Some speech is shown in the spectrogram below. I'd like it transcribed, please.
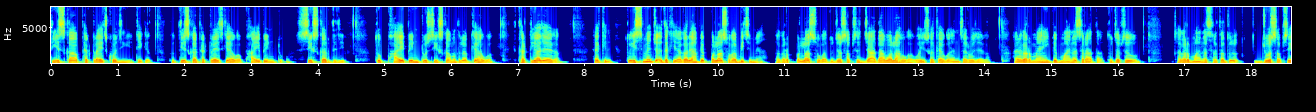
तीस का फैक्टराइज खोजिए, ठीक है? तो तीस का फैक्टराइज क्या होगा? फाइव इंटू सिक्स कर दीजिए। तो फाइव इंटू सिक्स का मतलब क्या होगा? थर्टी आ जाएगा। है कि नहीं? तो इसमें जो, देखिए, अगर यहाँ पे प्लस होगा बीच में, अगर प्लस होगा तो जो सबसे ज़्यादा वाला होगा, वही उसका क्या होगा? आंसर हो जाएगा। और अगर वहीं पे माइनस रहता तो जब से अगर माइनस रहता तो जो सबसे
